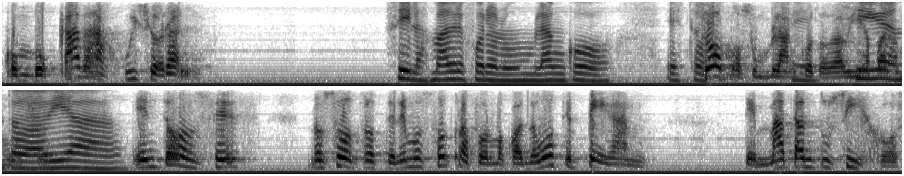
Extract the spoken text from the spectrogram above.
convocada a juicio oral. Sí, las madres fueron un blanco. Estos, Somos un blanco todavía. Siguen todavía. Entonces, nosotros tenemos otra forma. Cuando vos te pegan, te matan tus hijos,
